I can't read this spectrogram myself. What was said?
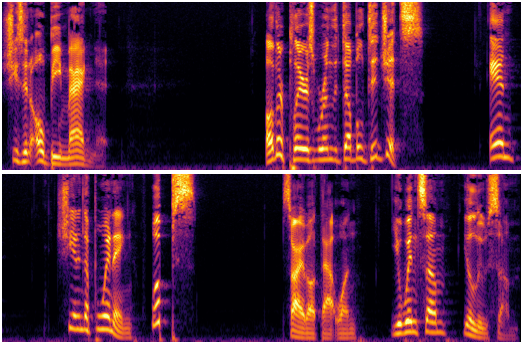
she's an OB magnet. Other players were in the double digits. And she ended up winning. Whoops. Sorry about that one. You win some, you lose some.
